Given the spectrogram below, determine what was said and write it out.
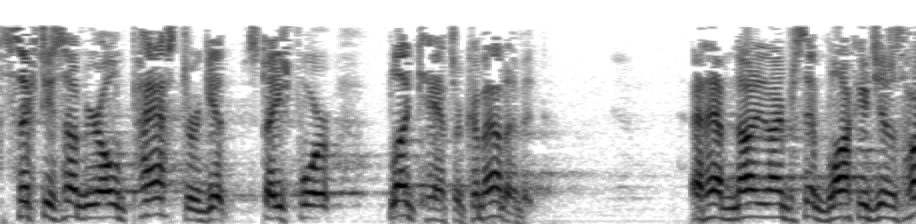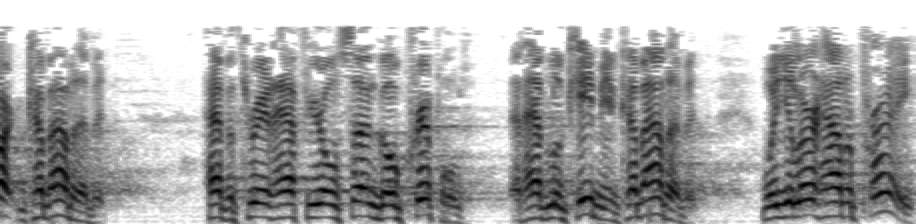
60 some year old pastor get stage four blood cancer, come out of it. And have 99% blockage in his heart and come out of it. Have a three and a half year old son go crippled and have leukemia and come out of it. Will you learn how to pray?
